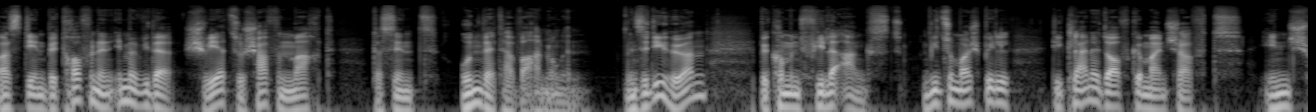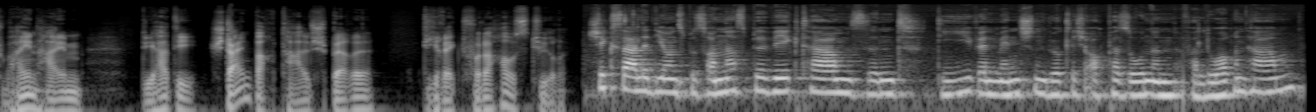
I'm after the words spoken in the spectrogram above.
Was den Betroffenen immer wieder schwer zu schaffen macht, das sind Unwetterwarnungen. Wenn sie die hören, bekommen viele Angst, wie zum Beispiel die kleine Dorfgemeinschaft in Schweinheim, die hat die Steinbachtalsperre direkt vor der Haustüre. Schicksale, die uns besonders bewegt haben, sind die, wenn Menschen wirklich auch Personen verloren haben.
